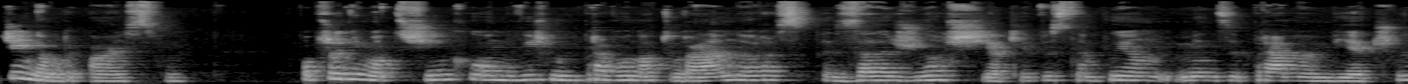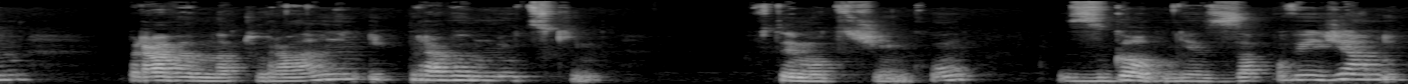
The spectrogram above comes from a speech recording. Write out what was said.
Dzień dobry Państwu. W poprzednim odcinku omówiliśmy prawo naturalne oraz zależności, jakie występują między prawem wiecznym, prawem naturalnym i prawem ludzkim. W tym odcinku, zgodnie z zapowiedziami,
